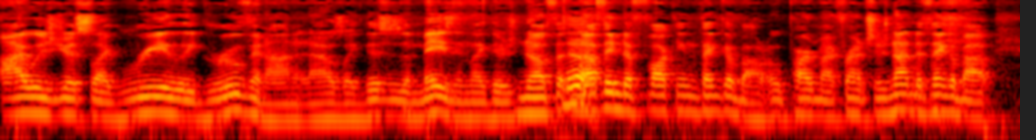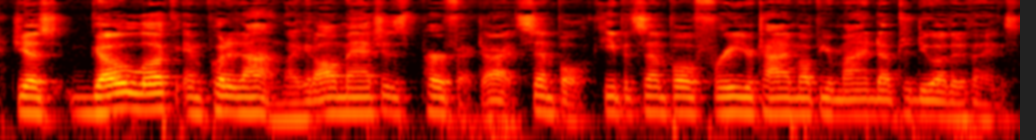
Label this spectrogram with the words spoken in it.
I was just like really grooving on it. I was like, "This is amazing!" Like, there's nothing, nothing to fucking think about. Oh, pardon my French. There's nothing to think about. Just go look and put it on. Like it all matches perfect. All right, simple. Keep it simple. Free your time up, your mind up to do other things.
